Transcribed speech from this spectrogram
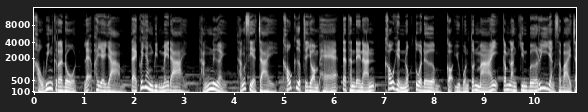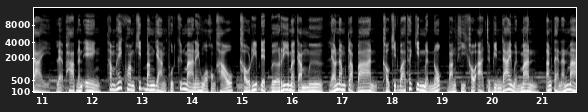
เขาวิ่งกระโดดและพยายามแต่ก็ยังบินไม่ได้ ทั้งเหนื่อยทั้งเสียใจเขาเกือบจะยอมแพ้ แต่ทันใดนั้นเขาเห็นนกตัวเดิม เกาะอยู่บนต้นไม้กำลังกินเบอร์รี่อย่างสบายใจ และภาพนั้นเองทำให้ความคิดบางอย่างผุดขึ้นมาในหัวของเขา เขารีบเด็ดเบอร์รี่มากำมือ แล้วนำกลับบ้าน เขาคิดว่าถ้ากินเหมือนนก บางทีเขาอาจจะบินได้เหมือนมัน ตั้งแต่นั้นมา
